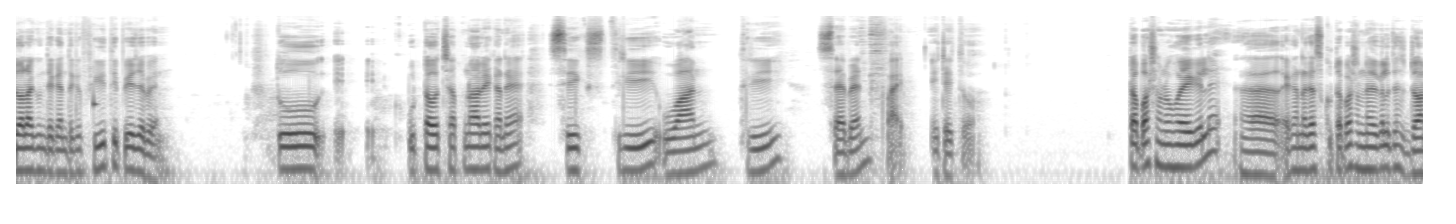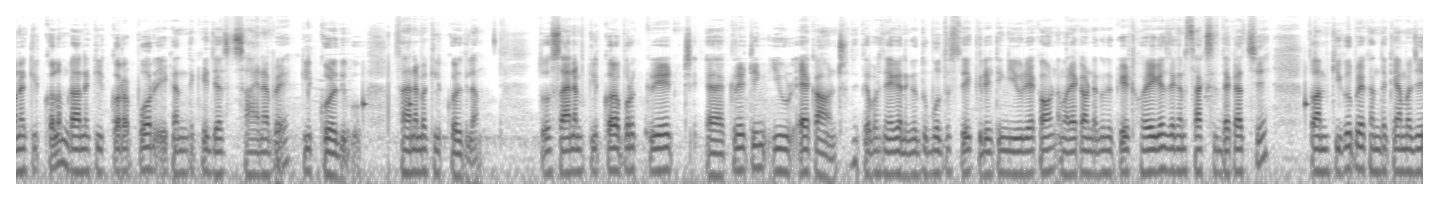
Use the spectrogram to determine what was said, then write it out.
ডলার কিন্তু এখান থেকে ফ্রিতে পেয়ে যাবেন। তো কোডটা হচ্ছে আপনার এখানে six three one three seven five এটাই তো। কুটটা বসানো হয়ে গেলে এখানে জাস্ট কুটটা বসানো হয়ে গেলে জাস্ট ডানে ক্লিক করলাম। ডানে ক্লিক করার পর এখান থেকে জাস্ট সাইন আপে ক্লিক করে দিব। সাইন আপে ক্লিক করে দিলাম। তো সাইন আপ ক্লিক করার পর ক্রিয়েট ক্রিয়েটিং ইউর অ্যাকাউন্ট দেখতে পাচ্ছেন, এখানে কিন্তু বলতেছে ক্রিয়েটিং ইউর অ্যাকাউন্ট আমার অ্যাকাউন্টটা কিন্তু ক্রিয়েট হয়ে গেছে, এখানে সাকসেস দেখাচ্ছে। তো আমি কী করব? এখান থেকে আমার যে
